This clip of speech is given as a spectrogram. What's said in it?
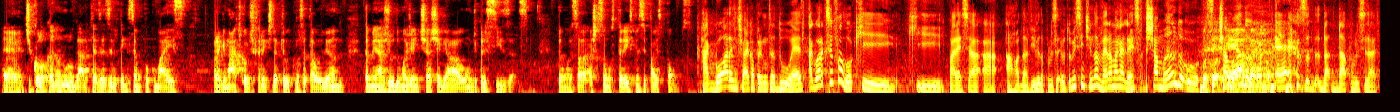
é, te colocando num lugar que às vezes ele tem que ser um pouco mais pragmático ou diferente daquilo que você está olhando, também ajudam a gente a chegar onde precisa. Assim. Então, essa, acho que são os três principais pontos. Agora a gente vai com a pergunta do Wesley. Agora que você falou que, que parece a, a, a roda viva da publicidade, eu tô me sentindo a Vera Magalhães chamando o. Você chamando, é a Vera é, da, da publicidade.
